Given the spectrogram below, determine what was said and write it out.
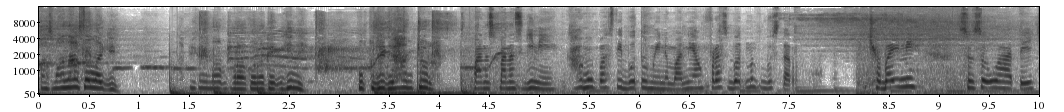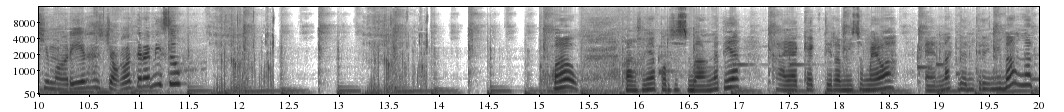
panas-panasan lagi. Tapi kalau perlakuan kayak gini, moodku jadi hancur. Panas-panas gini, kamu pasti butuh minuman yang fresh buat mood booster. Coba ini, susu UHT Cimory rasa coklat tiramisu. Wow, rasanya persis banget ya. Kayak cake tiramisu mewah. Enak dan creamy banget.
